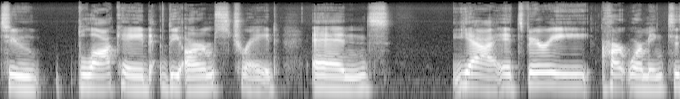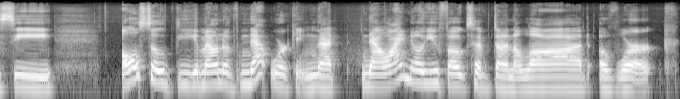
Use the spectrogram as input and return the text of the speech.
to blockade the arms trade. And yeah, it's very heartwarming to see also the amount of networking that now I know you folks have done a lot of work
